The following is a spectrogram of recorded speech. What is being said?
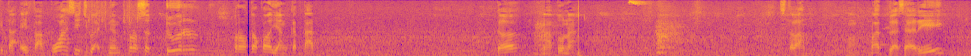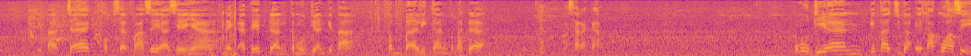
Kita evakuasi juga dengan prosedur protokol yang ketat ke Natuna. Setelah 14 hari kita cek, observasi hasilnya negatif dan kemudian kita kembalikan kepada masyarakat. Kemudian kita juga evakuasi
